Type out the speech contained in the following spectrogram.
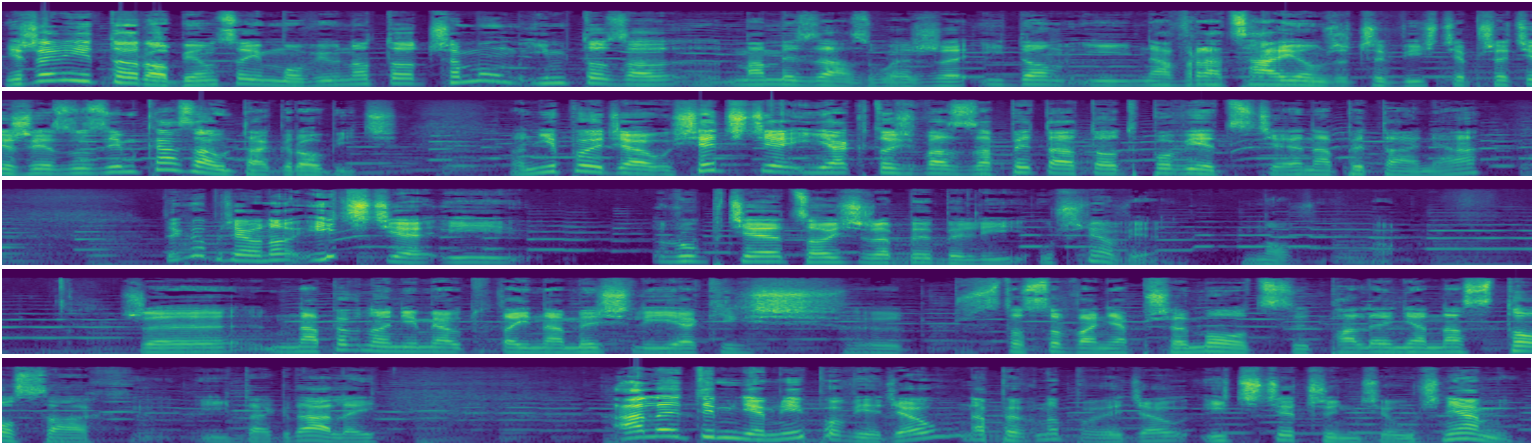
Jeżeli to robią, co im mówił, no to czemu im to za, mamy za złe, że idą i nawracają rzeczywiście? Przecież Jezus im kazał tak robić. No nie powiedział, siedźcie i jak ktoś was zapyta, to odpowiedzcie na pytania. Tylko powiedział, no idźcie i róbcie coś, żeby byli uczniowie nowi. No. Że na pewno nie miał tutaj na myśli jakichś y, stosowania przemocy, palenia na stosach i tak dalej. Ale tym niemniej powiedział, na pewno powiedział, idźcie, czyńcie uczniami.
